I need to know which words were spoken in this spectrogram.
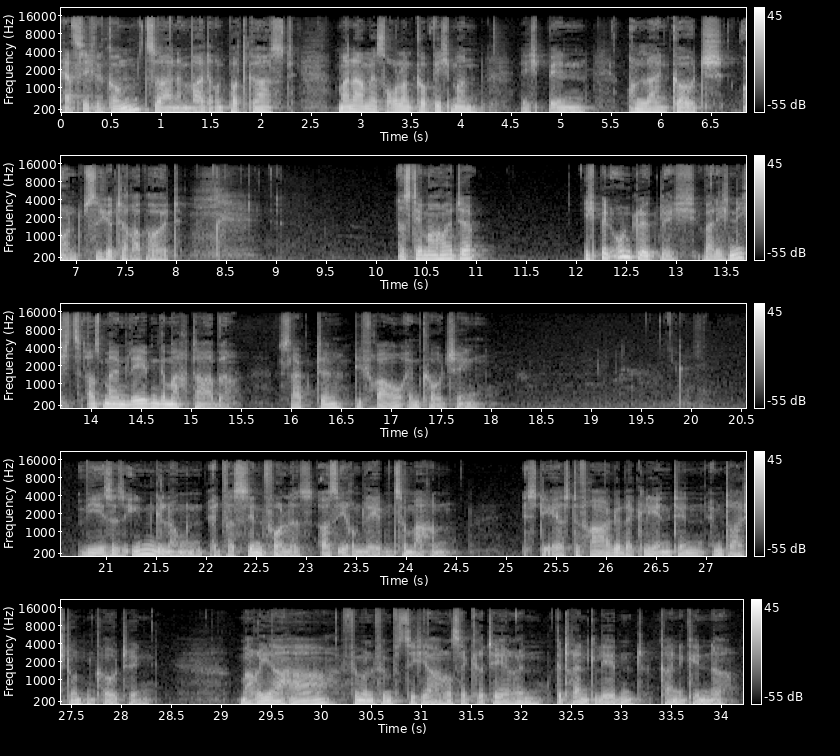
Herzlich willkommen zu einem weiteren Podcast. Mein Name ist Roland Kopp-Wichmann. Ich bin Online-Coach und Psychotherapeut. Das Thema heute, ich bin unglücklich, weil ich nichts aus meinem Leben gemacht habe, sagte die Frau im Coaching. Wie ist es Ihnen gelungen, etwas Sinnvolles aus Ihrem Leben zu machen? ist die erste Frage der Klientin im Drei-Stunden-Coaching. Maria H., 55 Jahre, Sekretärin, getrennt lebend, keine Kinder.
